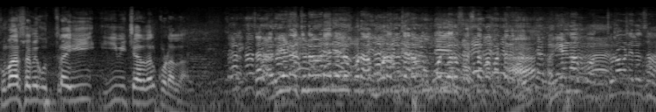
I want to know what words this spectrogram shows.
ಕುಮಾರಸ್ವಾಮಿಗೆ ಉತ್ತರ ಈ ಈ ವಿಚಾರದಲ್ಲಿ ಕೊಡಲ್ಲ. ಸರ್ ಹರಿಯಾಣ ಚುನಾವಣೆಯಲ್ಲೂ ಕೂಡ ಮೂಡ ವಿಚಾರಕ್ಕೂ ಮೋದಿ ಅವರು ಪ್ರಸ್ತಾಪ ಮಾಡ್ತಾರೆ. ಹರಿಯಾಣ ಚುನಾವಣೆಯಲ್ಲೂ ಸಹ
